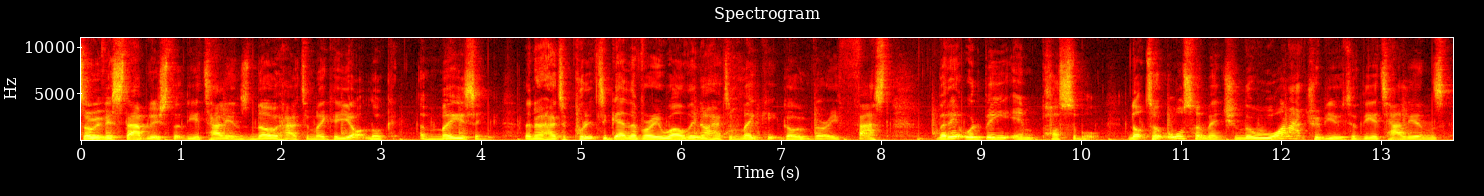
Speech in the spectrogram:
So we've established that the Italians know how to make a yacht look amazing. They know how to put it together very well. They know how to make it go very fast. But it would be impossible not to also mention the one attribute of the Italians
